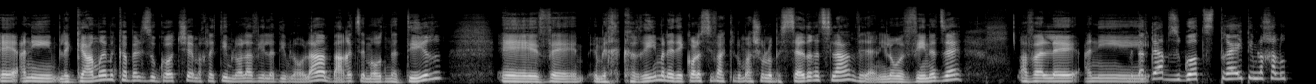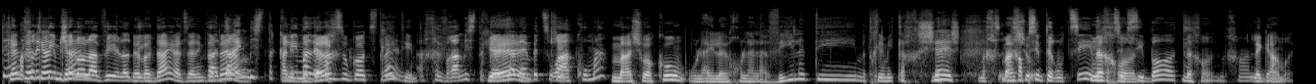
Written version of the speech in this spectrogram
אה, אני לגמרי מקבל זוגות שמחליטים לא להביא ילדים לעולם, בארץ זה מאוד נדיר, אה, והם מחקרים על ידי כל הסביבה, כאילו משהו לא בסדר אצלם, ואני לא מבין את זה. אבל אה, אני... אגב, זוגות סטרייטים לחלוטין כן, כן, מחליטים כן, שלא כן. להביא ילדים. בוודאי, על זה אני מדבר. ועדיין מסתכלים אני מדבר עליהם. על זוגות סטרייטים. כן, החברה מסתכלת כן, עליהם בצורה כי- עקומה. משהו עקום, אולי לא יכולה להביא ילדים, מתחילים להתלחשש. מח- משהו- מחפשים תירוצים, נכון, מחפשים סיבות. נכון, נכון. לגמרי.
